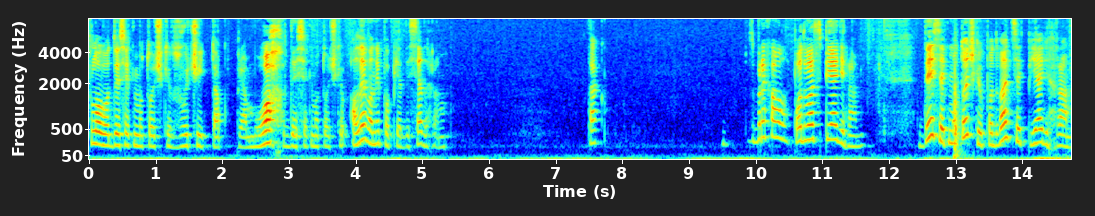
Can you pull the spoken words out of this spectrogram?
Слово 10 моточків звучить так, прям ох, 10 моточків, але вони по 50 грам. Так? Збрехала по 25 грам. 10 моточків по 25 грам.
